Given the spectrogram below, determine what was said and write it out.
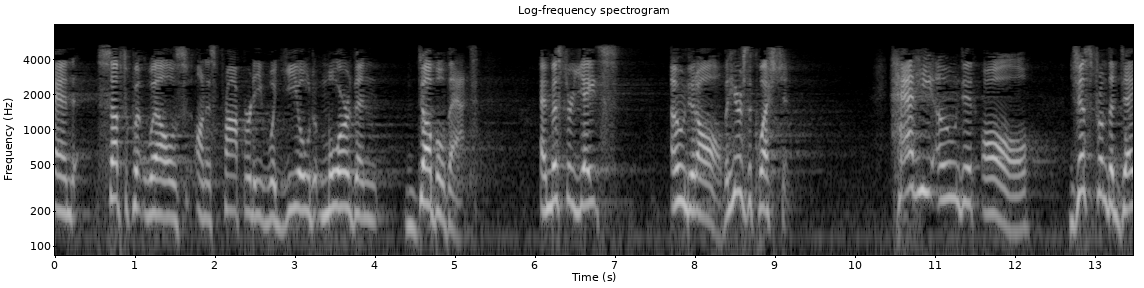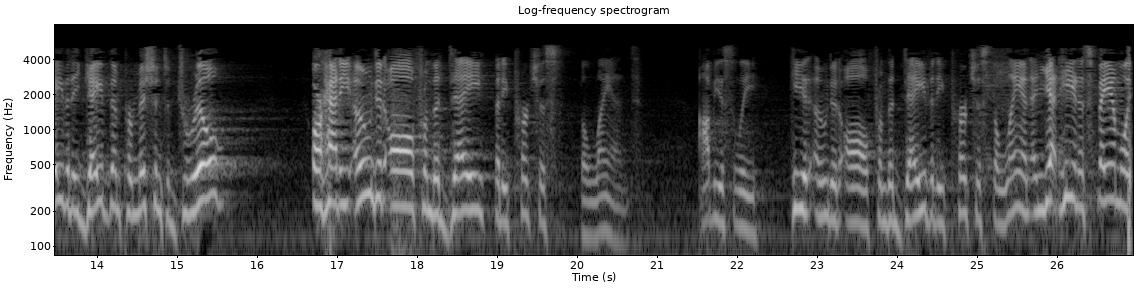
And subsequent wells on his property would yield more than double that. And Mr. Yates owned it all. But here's the question Had he owned it all just from the day that he gave them permission to drill? Or had he owned it all from the day that he purchased the land? Obviously, he had owned it all from the day that he purchased the land, and yet he and his family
